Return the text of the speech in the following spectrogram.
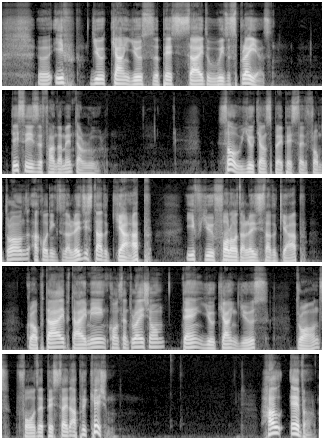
uh, if you can use the pesticide with sprayers. This is a fundamental rule. So you can spray pesticide from drones according to the registered gap. If you follow the registered gap, crop type, timing, concentration, then you can use drones for the pesticide application. However,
